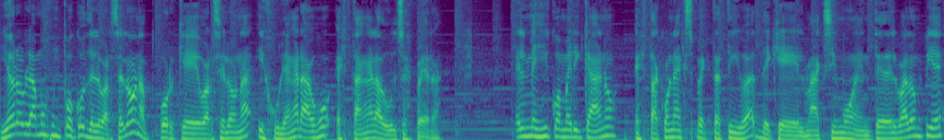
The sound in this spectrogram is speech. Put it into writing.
Y ahora hablamos un poco del Barcelona, porque Barcelona y Julián Araujo están a la dulce espera el México-americano está con la expectativa de que el máximo ente del balompié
